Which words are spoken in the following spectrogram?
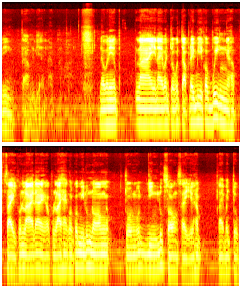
วิ่งตามเหรียญนะครับ แล้ววันนี้นายนายบรรจบก็จับได้มีก็วิ่งนะครับ ใส่คนร้ายได้ครับ คนร้ายให้คนก็มีลูกน้องโจรก็ยิงลูกซองใส่นะครับนายบรรจบ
